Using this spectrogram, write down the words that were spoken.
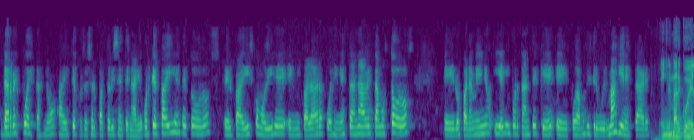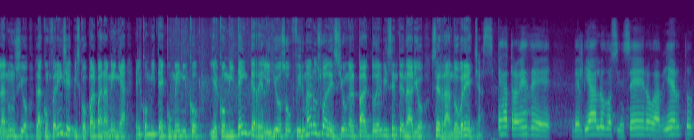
dar respuestas ¿no? a este proceso del Pacto Bicentenario, porque el país es de todos, el país, como dije en mis palabras, pues en esta nave estamos todos, eh, los panameños, y es importante que eh, podamos distribuir más bienestar. En el marco del anuncio, la Conferencia Episcopal Panameña, el Comité Ecuménico y el Comité Interreligioso firmaron su adhesión al Pacto del Bicentenario cerrando brechas. Es a través de, del diálogo sincero, abierto,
